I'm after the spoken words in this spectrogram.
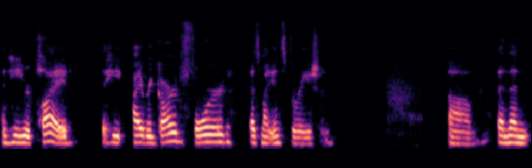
and he replied that he, I regard Ford as my inspiration. Um, and then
